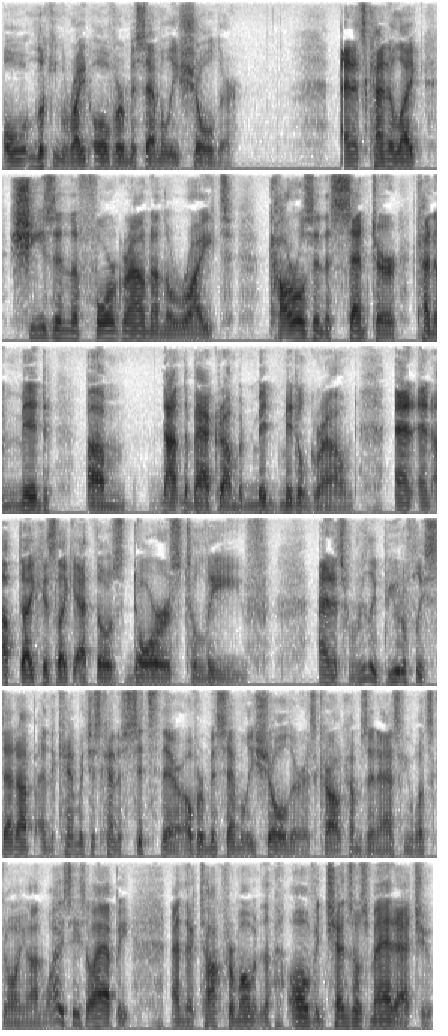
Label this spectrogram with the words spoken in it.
o- looking right over Miss Emily's shoulder, and it's kind of like she's in the foreground on the right, Carl's in the center, kind of mid um not in the background but mid middle ground, and and Updyke is like at those doors to leave. And it's really beautifully set up, and the camera just kind of sits there over Miss Emily's shoulder as Carl comes in asking what's going on. Why is he so happy? And they talk for a moment. Oh, Vincenzo's mad at you.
